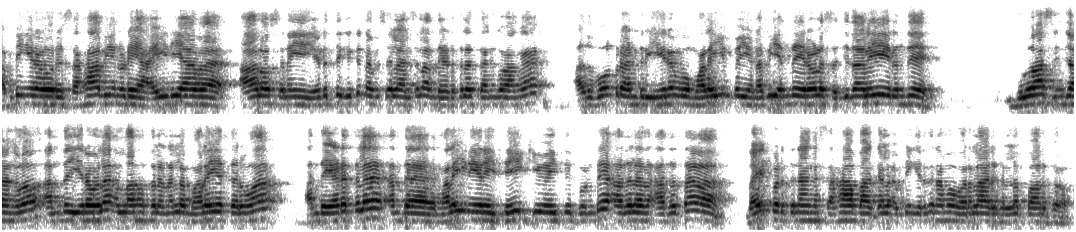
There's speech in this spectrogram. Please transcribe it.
அப்படிங்கிற ஒரு சஹாபியனுடைய ஐடியாவை ஆலோசனையை எடுத்துக்கிட்டு நபி சொல்லா அலிஸ்லாம் அந்த இடத்துல தங்குவாங்க. அது போன்று அன்று இரவு மழையும் பெய்யும். நபி எந்த இரவுல செஞ்சதாலேயே இருந்து துவா செஞ்சாங்களோ அந்த இரவுல அல்லாஹத்துல நல்ல மழையை தருவான். அந்த இடத்துல அந்த மழை நீரை தேக்கி வைத்து கொண்டு அதுல அதைத்தான் பயன்படுத்தினாங்க சஹாபாக்கள் அப்படிங்கறது நம்ம வரலாறுகள்ல பார்க்கிறோம்.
